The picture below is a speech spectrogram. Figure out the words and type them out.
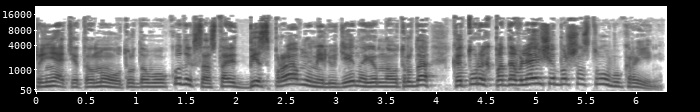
принятие этого нового трудового кодекса оставит бесправными людей наемного труда, которых подавляющее большинство в Украине.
